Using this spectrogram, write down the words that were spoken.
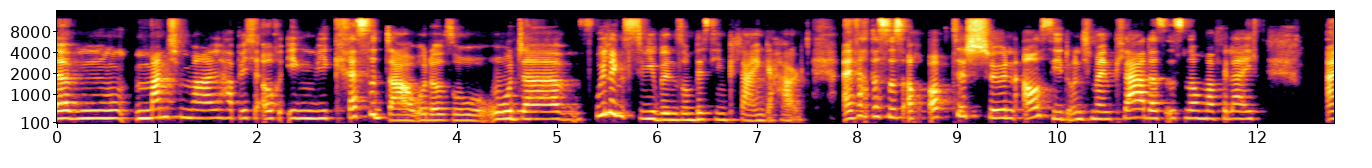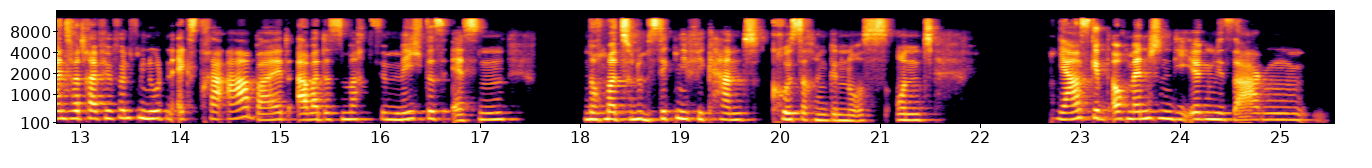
Ähm, manchmal habe ich auch irgendwie Kresse da oder so oder Frühlingszwiebeln so ein bisschen klein gehakt. Einfach, dass es auch optisch schön aussieht. Und ich meine, klar, das ist nochmal vielleicht ein, zwei, drei, vier, fünf Minuten extra Arbeit, aber das macht für mich das Essen nochmal zu einem signifikant größeren Genuss. Und ja, es gibt auch Menschen, die irgendwie sagen,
